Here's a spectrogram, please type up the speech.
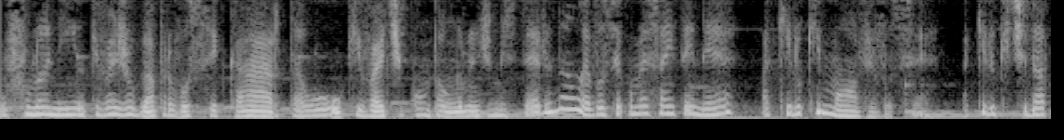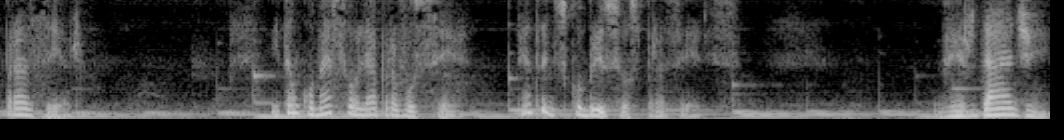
o fulaninho que vai jogar para você carta ou que vai te contar um grande mistério. Não, é você começar a entender aquilo que move você, aquilo que te dá prazer. Então começa a olhar para você, tenta descobrir os seus prazeres. Verdade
